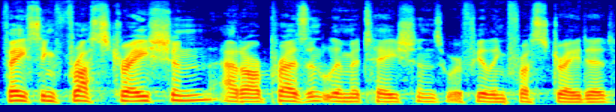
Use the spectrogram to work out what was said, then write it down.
Facing frustration at our present limitations, we're feeling frustrated.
